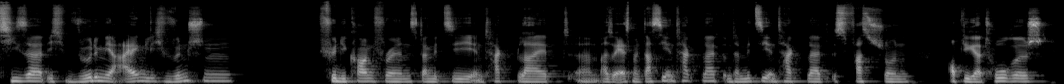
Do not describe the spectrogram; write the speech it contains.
angeteasert. Ich würde mir eigentlich wünschen für die Conference, damit sie intakt bleibt, ähm, also erstmal, dass sie intakt bleibt und damit sie intakt bleibt, ist fast schon obligatorisch,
